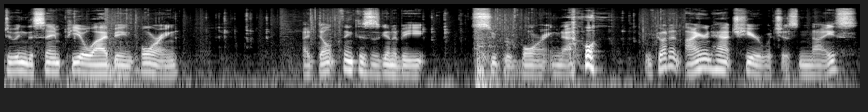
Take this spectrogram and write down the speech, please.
doing the same POI being boring. I don't think this is going to be super boring now. We've got an iron hatch here, which is nice.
